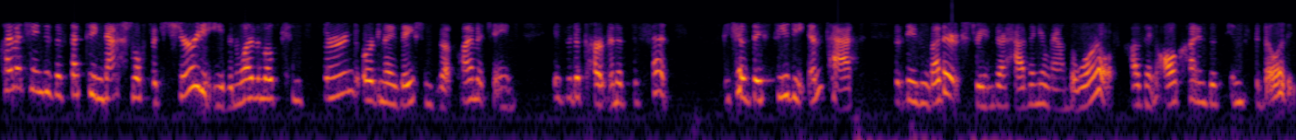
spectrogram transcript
Climate change is affecting national security, even. One of the most concerned organizations about climate change is the Department of Defense because they see the impact that these weather extremes are having around the world, causing all kinds of instability.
